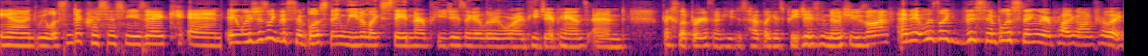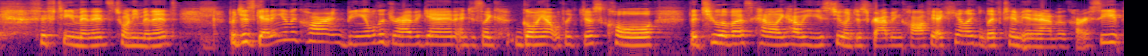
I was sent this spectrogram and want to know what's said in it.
and we listened to Christmas music and it was just like the simplest thing. We even like stayed in our PJs. Like I literally wore my PJ pants and my slippers and he just had like his PJs and no shoes on. And it was like the simplest thing. We were probably gone for like 15 minutes, 20 minutes. But just getting in the car and being able to drive again and just like going out with like just Cole, the two of us kind of like how we used to and just grabbing coffee. I can't like lift him in and out of the car seat.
